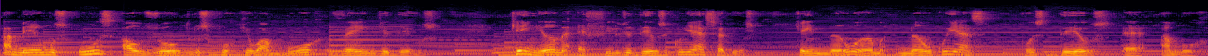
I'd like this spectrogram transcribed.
amemos uns aos outros, porque o amor vem de Deus. Quem ama é filho de Deus e conhece a Deus. Quem não ama não o conhece, pois Deus é amor.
